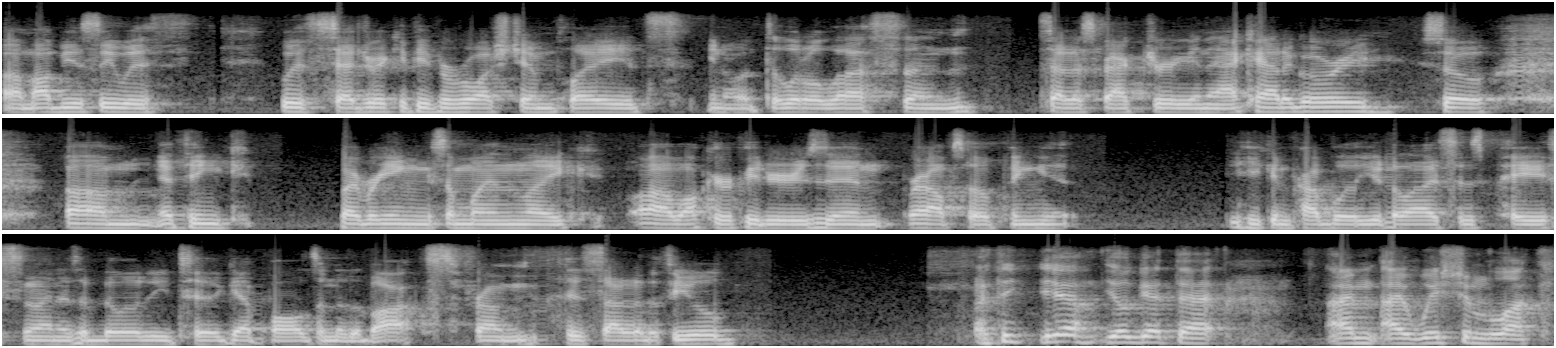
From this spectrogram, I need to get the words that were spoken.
Um, obviously, with with Cedric, if you've ever watched him play, it's you know it's a little less than satisfactory in that category. So um, I think by bringing someone like uh, Walker Peters in, Ralph's hoping it he can probably utilize his pace and then his ability to get balls into the box from his side of the field. I think yeah, you'll get that. I'm I wish him luck.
